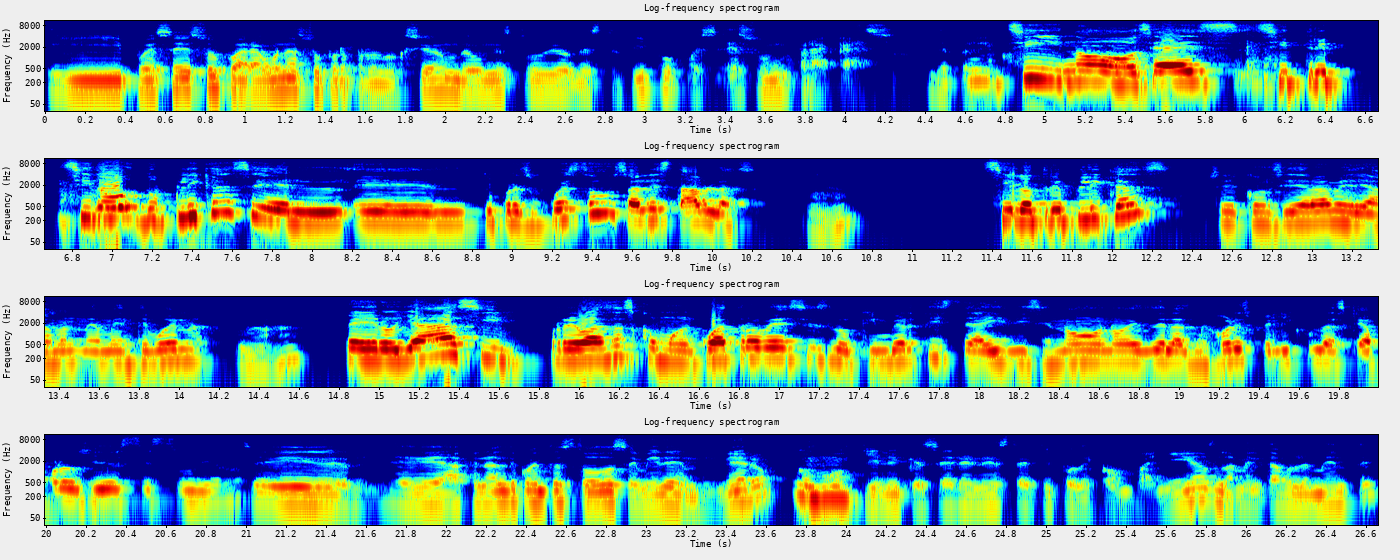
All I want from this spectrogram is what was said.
y pues eso para una superproducción de un estudio de este tipo, pues es un fracaso de película. Sí, no, o sea, es si, si do- duplicas el, el- tu presupuesto, sales tablas. Si lo triplicas, se considera medianamente buena. Pero ya si rebasas como en cuatro veces lo que invertiste, ahí dice, no, no, es de las mejores películas que ha producido este estudio, ¿no? Sí, eh, a final de cuentas todo se mide en dinero, como tiene que ser en este tipo de compañías, lamentablemente.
